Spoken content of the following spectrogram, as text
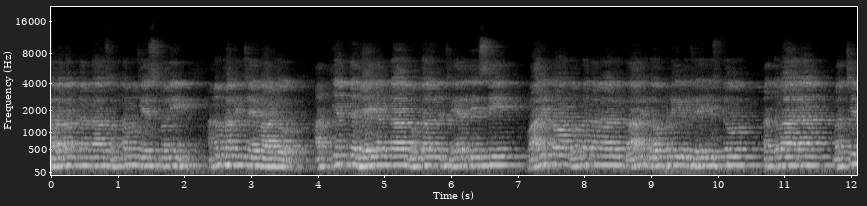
బలవంతంగా సొంతము చేసుకొని అనుభవించేవాడు. అత్యంత వేగంగా దొంగలను చేరదీసి వారితో దొంగతనాలు దారి దోపిడీలు చేయిస్తూ తద్వారా వచ్చిన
